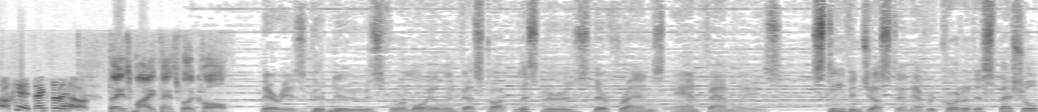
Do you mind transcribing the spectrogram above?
Okay, thanks for the help. Thanks, Mike. Thanks for the call. There is good news for loyal Invest Talk listeners, their friends, and families. Steve and Justin have recorded a special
